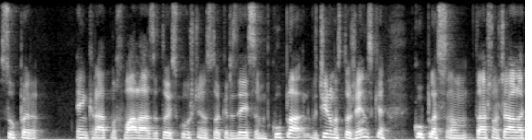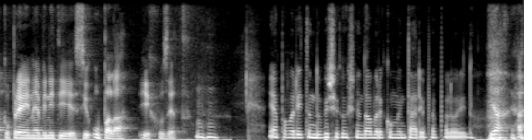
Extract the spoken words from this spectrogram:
super. Enkratno hvala za to izkušnjo, zato, ker zdaj sem kupla, večinoma so to ženske, kupila sem tašno čala, ko prej ne bi niti si upala jih vzeti. Uh mhm. -huh. Ja, pa verjetno dobiš še kakšne dobre komentarje, pa je pa v redu. Ja, ja.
